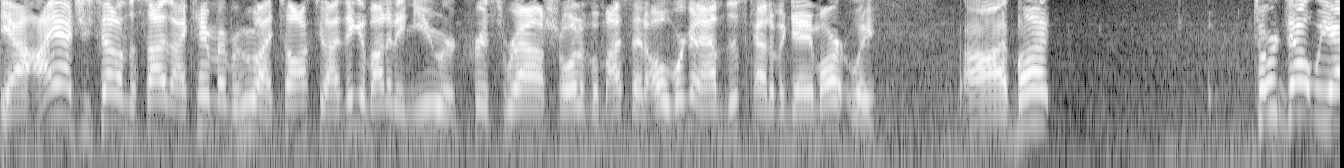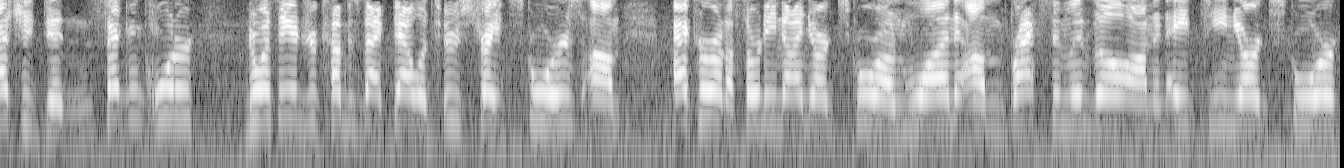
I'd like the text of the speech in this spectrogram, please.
Yeah, I actually said on the sideline, I can't remember who I talked to. I think it might have been you or Chris Roush, one of them. I said, "Oh, we're going to have this kind of a game, aren't we?" Uh, but turns out we actually didn't. Second quarter, North Andrew comes back down with two straight scores. Um, Ecker on a 39 yard score on one. Um, Braxton Linville on an 18 yard score.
